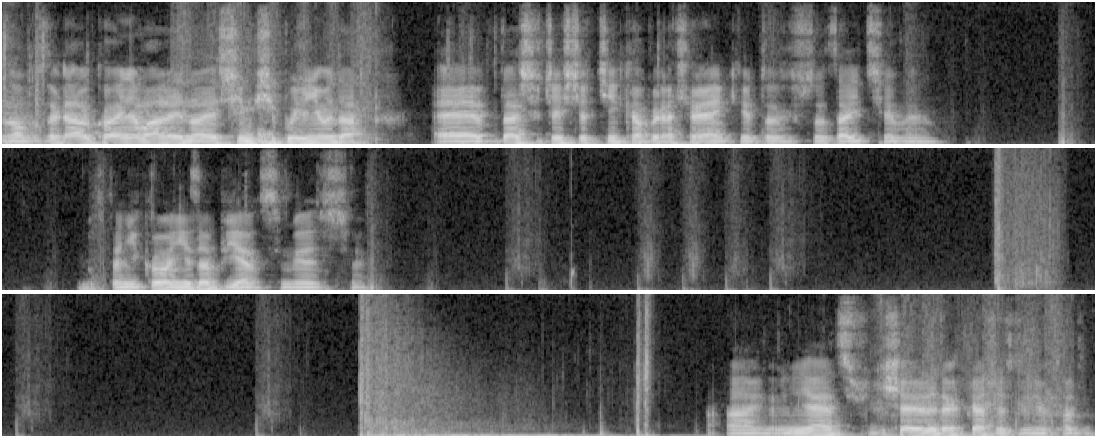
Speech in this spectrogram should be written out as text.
No, zagrałem kolejną, ale no, jeśli mi się później nie uda e, w dalszej części odcinka wygrać ręki, to już to zaliczymy. Bo to nikogo nie zabiłem w sumie jeszcze. A, nie, dzisiaj lederkacze z nie wychodzą.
